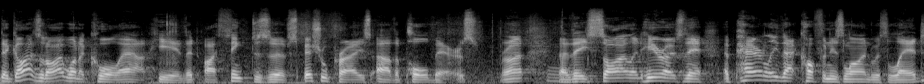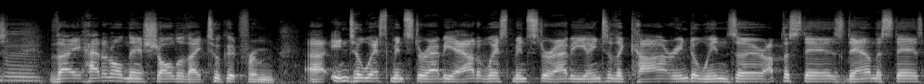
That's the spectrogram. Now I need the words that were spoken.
the guys that I want to call out here that I think deserve special praise are the pallbearers right? Mm. Uh, these silent heroes there. Apparently, that coffin is lined with lead. Mm. They had it on their shoulder. They took it from uh, into Westminster Abbey, out of Westminster Abbey, into the car, into Windsor, up the stairs, down the stairs.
